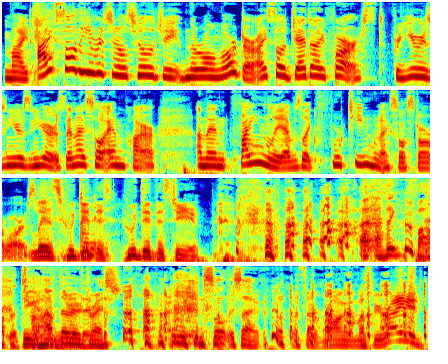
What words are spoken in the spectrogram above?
mind. I saw the original trilogy in the wrong order. I saw Jedi first for years and years and years. Then I saw Empire, and then finally I was like 14 when I saw Star Wars. Liz, who did and it- this? Who did this to you? I, I think Father Do you have their address? we can sort this out. That's a wrong that must be righted.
